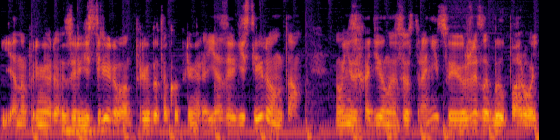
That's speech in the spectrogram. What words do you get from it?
я, например, зарегистрирован, приведу такой пример. Я зарегистрирован там, но не заходил на эту страницу и уже забыл пароль.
